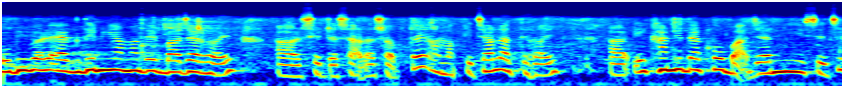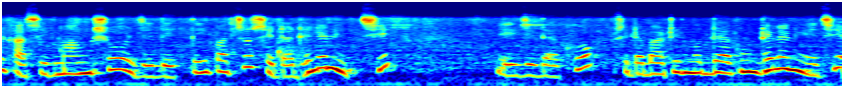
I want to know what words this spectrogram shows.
রবিবার একদিনই আমাদের বাজার হয়, আর সেটা সারা সপ্তাহে আমাকে চালাতে হয়। আর এখানে দেখো বাজার নিয়ে এসেছে খাসির মাংস ওই যে দেখতেই পাচ্ছ, সেটা ঢেলে নিচ্ছি। এই যে দেখো, সেটা বাটির মধ্যে এখন ঢেলে নিয়েছি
